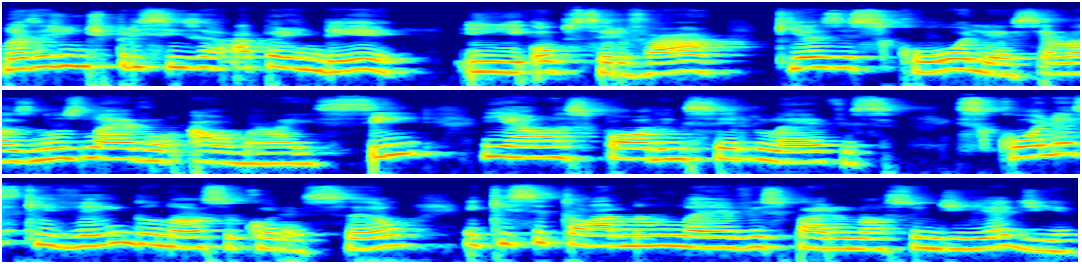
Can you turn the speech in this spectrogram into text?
Mas a gente precisa aprender e observar que as escolhas, elas nos levam ao mais, sim, e elas podem ser leves. Escolhas que vêm do nosso coração e que se tornam leves para o nosso dia a dia.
